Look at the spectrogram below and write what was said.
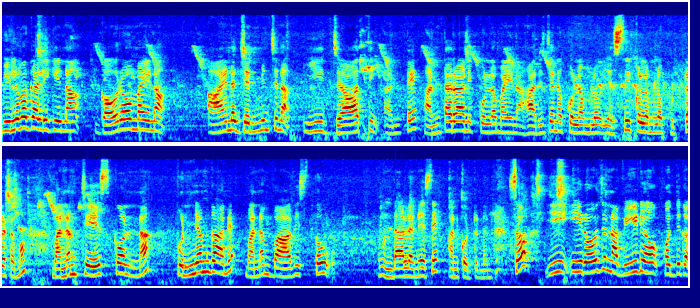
విలువగలిగిన గౌరవమైన ఆయన జన్మించిన ఈ జాతి అంటే అంటరాని కులమైన హరిజన కులంలో ఎస్సీ కులంలో పుట్టటము మనం చేసుకున్న పుణ్యంగానే మనం భావిస్తూ ఉండాలనేసి అనుకుంటున్నాను. సో ఈ ఈరోజు నా వీడియో కొద్దిగా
